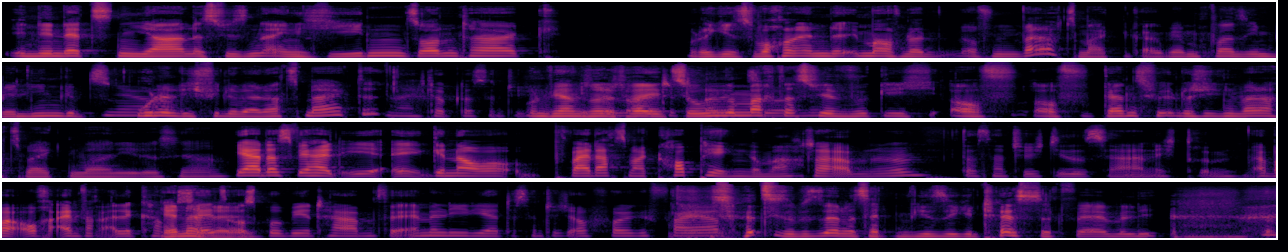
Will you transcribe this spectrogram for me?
in den letzten Jahren, ist, wir sind eigentlich jeden Sonntag oder jedes Wochenende immer auf, eine, auf einen Weihnachtsmarkt gegangen. Wir haben quasi in Berlin gibt es Ja. unendlich viele Weihnachtsmärkte. Na, ich glaube, das natürlich. Und wir haben so eine Tradition Leute gemacht, dass Tradition, wir wirklich auf, auf ganz vielen unterschiedlichen Weihnachtsmärkten waren jedes Jahr. Ja, dass wir halt eh, äh, genau Weihnachtsmarkt-Hopping gemacht haben, ne? Das ist natürlich dieses Jahr nicht drin. Aber auch einfach alle Karussells Generell. ausprobiert haben für Emily, die hat das natürlich auch voll gefeiert. Das hört sich so ein bisschen an, als hätten wir sie getestet für Emily. wir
